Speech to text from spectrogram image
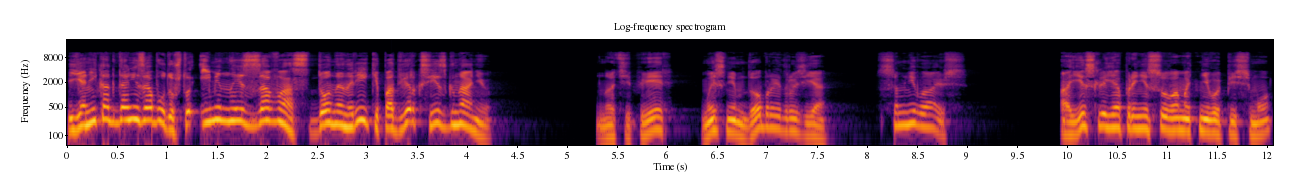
и я никогда не забуду, что именно из-за вас Дон Энрике подвергся изгнанию. Но теперь мы с ним добрые друзья. Сомневаюсь. А если я принесу вам от него письмо?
